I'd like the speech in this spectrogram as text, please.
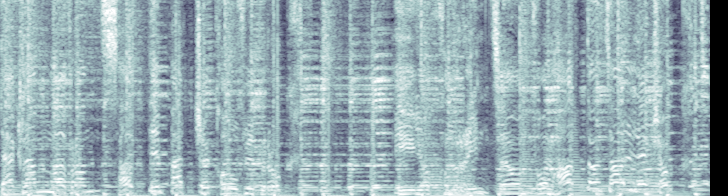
Der Klammer Franz hat den Patscherkofel gerockt. Il Jochen Rinze und voll hat uns alle geschockt.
